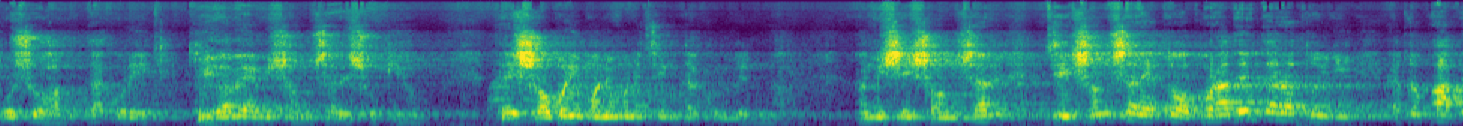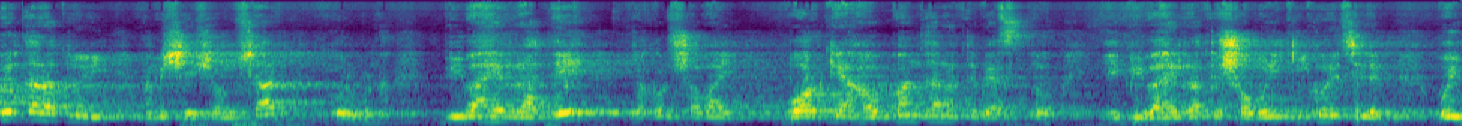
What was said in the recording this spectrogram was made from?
পশু হত্যা করে কীভাবে আমি সংসারে সুখী হব? তাই সবরই মনে মনে চিন্তা করলেন না। আমি সেই সংসার, যেই সংসার এত অপরাধের দ্বারা তৈরি, এত পাপের দ্বারা তৈরি, আমি সেই সংসার করব না। বিবাহের রাতে যখন সবাই বরকে আহ্বান জানাতে ব্যস্ত, এই বিবাহের রাতে সবাই কি করেছিলেন? ওই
